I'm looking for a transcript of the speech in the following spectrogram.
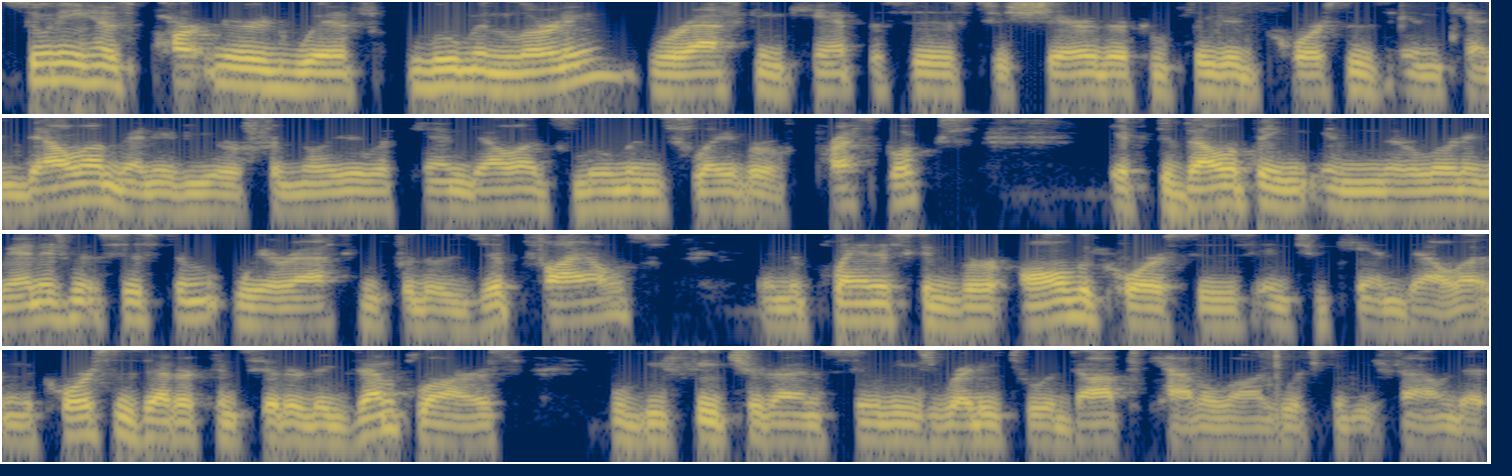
SUNY has partnered with Lumen Learning. We're asking campuses to share their completed courses in Candela. Many of you are familiar with Candela. It's Lumen's flavor of Pressbooks. If developing in their learning management system, we are asking for those zip files. And the plan is to convert all the courses into Candela. And the courses that are considered exemplars will be featured on SUNY's Ready to Adopt catalog, which can be found at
